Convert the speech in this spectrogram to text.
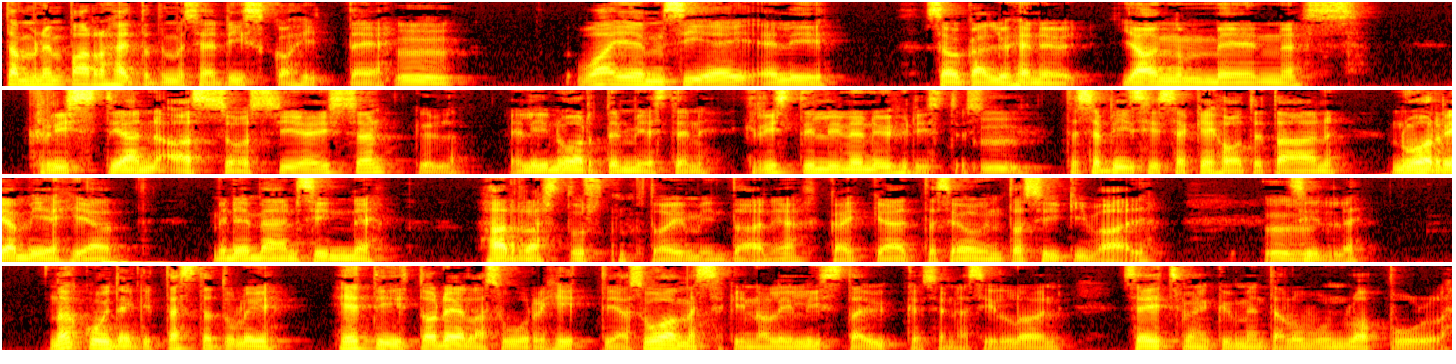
Tämmöinen parhaita tämmöisiä diskohittejä. Mm. YMCA, eli se on kai lyhennyt Young Men's Christian Association. Kyllä. Eli nuorten miesten kristillinen yhdistys. Mm. Tässä biisissä kehotetaan nuoria miehiä menemään sinne harrastustoimintaan ja kaikkea, että se on tosi kivaa ja mm. sille. No kuitenkin tästä tuli heti todella suuri hitti ja Suomessakin oli lista ykkösenä silloin 70-luvun lopulla.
